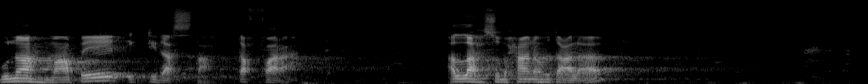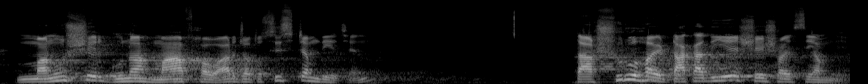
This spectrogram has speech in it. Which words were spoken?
গুনাহ মাপের একটি রাস্তা। কাফারা আল্লাহ সুবহানাহু তাআলা মানুষের গুনাহ মাফ হওয়ার যত সিস্টেম দিয়েছেন, তা শুরু হয় টাকা দিয়ে, শেষ হয় সিয়াম দিয়ে।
